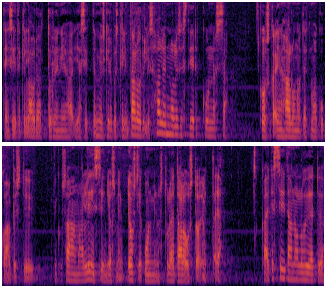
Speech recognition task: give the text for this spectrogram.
tein siitäkin laudaattorin ja, ja sitten myöskin opiskelin taloudellis-hallinnollisessa tiedekunnassa, koska en halunnut, että mua kukaan pystyy niin kuin saamaan linssiin, jos, jos ja kun minusta tulee taloustoimittaja. Kaikessa siitä on ollut hyötyä.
